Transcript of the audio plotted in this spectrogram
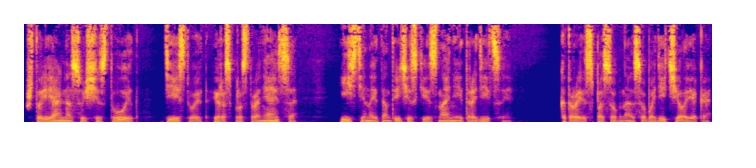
что реально существует, действует и распространяются истинные тантрические знания и традиции, которые способны освободить человека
